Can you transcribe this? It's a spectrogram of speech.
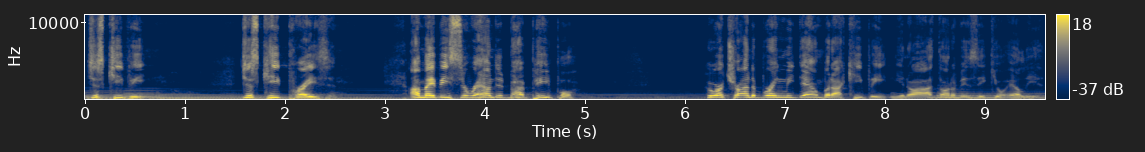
Just keep eating, just keep praising. I may be surrounded by people who are trying to bring me down, but I keep eating. You know, I thought of Ezekiel Elliott,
